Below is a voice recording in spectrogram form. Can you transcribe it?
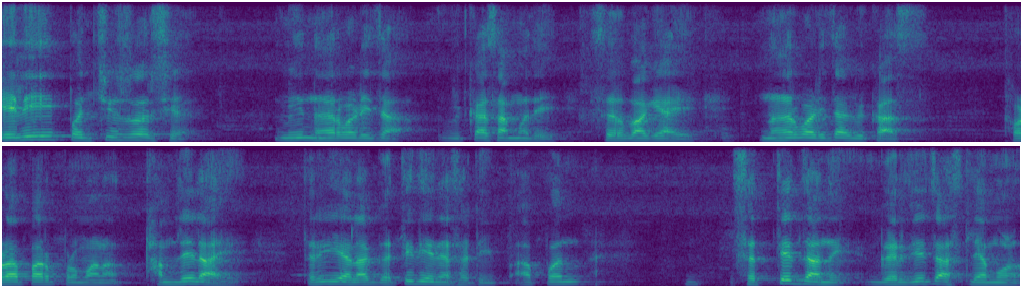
गेली पंचवीस वर्ष मी नहरवाडीचा विकासामध्ये सहभागी आहे. नहरवाडीचा विकास थोडाफार प्रमाणात थांबलेला आहे. तरी याला गती देण्यासाठी आपण सत्तेत जाणे गरजेचं असल्यामुळं.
